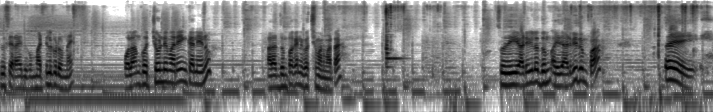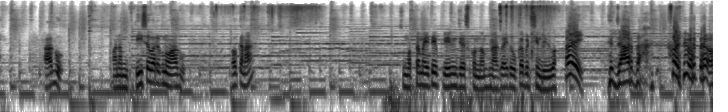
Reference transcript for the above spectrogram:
చూసారా? ఇది మట్టిలు కూడా ఉన్నాయి. పొలంకి వచ్చి ఉండి మరి ఇంకా నేను అలా దుంపకానికి వచ్చామన్నమాట. సో ఇది అడవిలో దుంప ఇది అడవి దుంప. ఏ ఆగు. మనం తీసే వరకు నువ్వు ఆగు. ఓకేనా? సో మొత్తం అయితే క్లీనింగ్ చేసుకుందాం. నాకు అయితే ఉక్క పెట్టింది ఇదిగో. హేయ్ జాగ్రత్త. పడిపోతావు.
